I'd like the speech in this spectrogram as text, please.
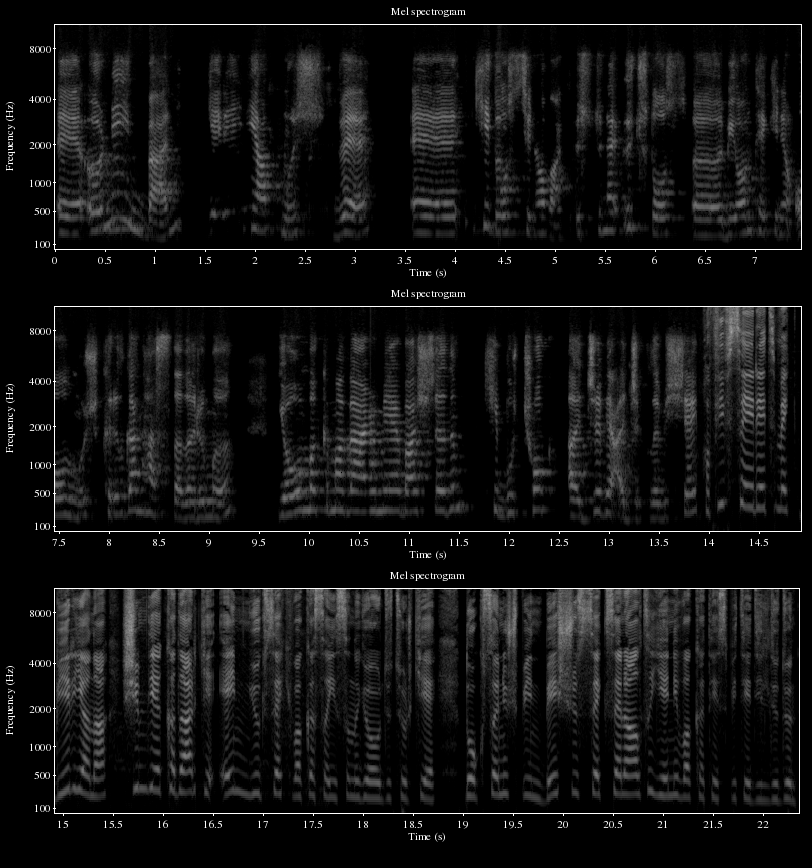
Ee, örneğin ben gereğini yapmış ve e, iki doz Sinovac, üstüne üç doz e, Biontech'ini olmuş kırılgan hastalarımı yoğun bakıma vermeye başladım ki bu çok acı ve acıklı bir şey. Hafif seyretmek bir yana şimdiye kadarki en yüksek vaka sayısını gördü Türkiye. 93.586 yeni vaka tespit edildi dün.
